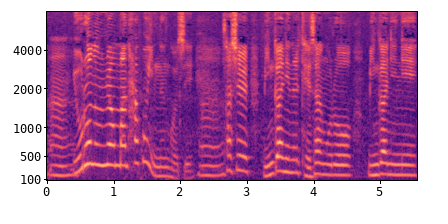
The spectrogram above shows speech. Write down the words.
음, 요런 훈련만 하고 있는 거지. 음. 사실 민간인을 대상으로 민간인이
